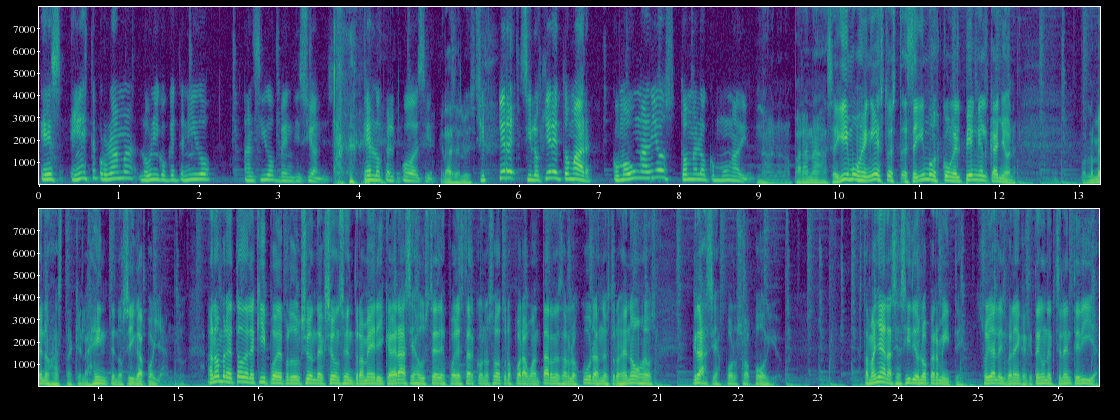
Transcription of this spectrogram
Es, en este programa lo único que he tenido han sido bendiciones, es lo que le puedo decir. Gracias, Luis. Si, quiere, si lo quiere tomar como un adiós, tómelo como un adiós. No, no, no, para nada. Seguimos en esto, est- seguimos con el pie en el cañón. Por lo menos hasta que la gente nos siga apoyando. A nombre de todo el equipo de producción de Acción Centroamérica, gracias a ustedes por estar con nosotros, por aguantar nuestras locuras, nuestros enojos. Gracias por su apoyo. Hasta mañana, si así Dios lo permite. Soy Alex Vaneca, que tenga un excelente día.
